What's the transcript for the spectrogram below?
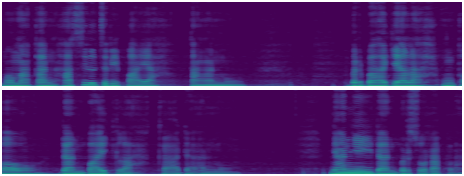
memakan hasil jeripayah tanganmu, berbahagialah engkau dan baiklah keadaanmu. Nyanyi dan bersoraklah.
